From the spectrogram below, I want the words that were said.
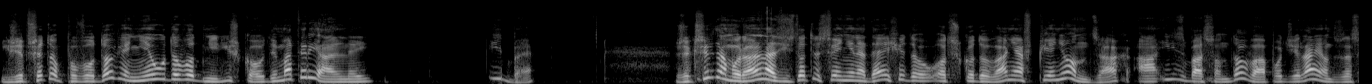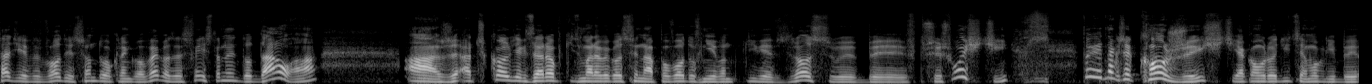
i że przeto powodowie nie udowodnili szkody materialnej i B, że krzywda moralna z istoty swej nie nadaje się do odszkodowania w pieniądzach, a Izba Sądowa, podzielając w zasadzie wywody Sądu Okręgowego ze swej strony, dodała, a że aczkolwiek zarobki zmarłego syna powodów niewątpliwie wzrosłyby w przyszłości, to jednakże korzyść, jaką rodzice mogliby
